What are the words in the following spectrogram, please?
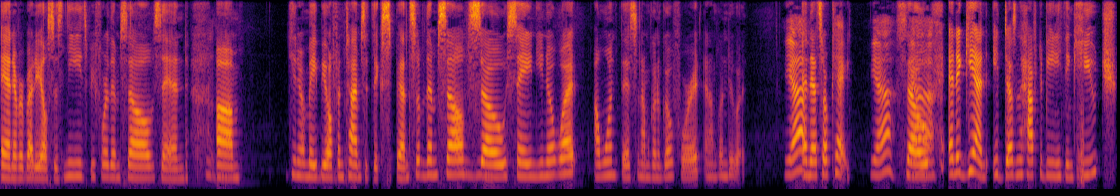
and everybody else's needs before themselves and um, you know, maybe oftentimes at the expense of themselves. So saying, you know what, I want this and I'm going to go for it and I'm going to do it. Yeah. And that's okay. yeah. So, yeah. and again, it doesn't have to be anything huge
